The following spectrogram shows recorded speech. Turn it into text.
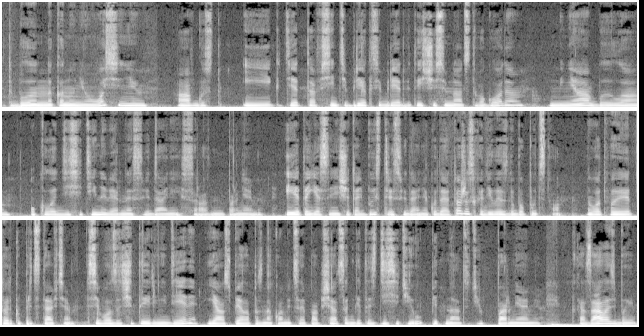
Это было накануне осени, август. И где-то в сентябре-октябре 2017 года у меня было около 10, наверное, свиданий с разными парнями. И это если не считать быстрые свидания, куда я тоже сходила из любопытства. Но вот вы только представьте, всего за 4 недели я успела познакомиться и пообщаться где-то с 10-15 парнями. Казалось бы,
